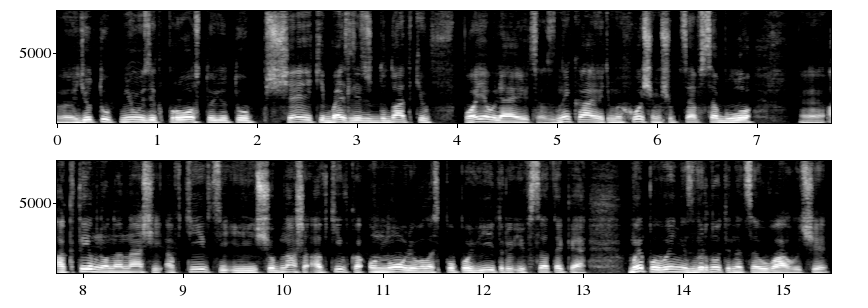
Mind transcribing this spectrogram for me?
Е, YouTube Music, просто YouTube, ще які безліч додатків появляються, зникають. Ми хочемо, щоб це все було е, активно на нашій автівці, і щоб наша автівка оновлювалась по повітрю і все таке. Ми повинні звернути на це увагу. Чи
